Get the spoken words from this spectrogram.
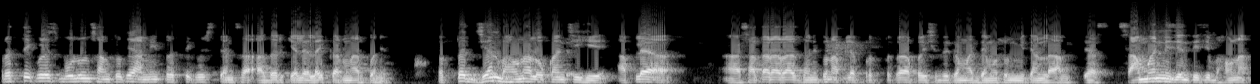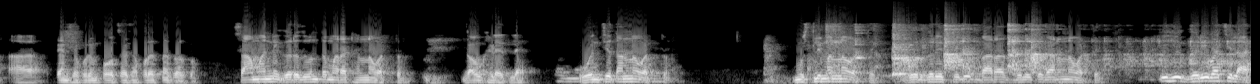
प्रत्येक वेळेस बोलून सांगतो की आम्ही प्रत्येक वेळेस त्यांचा आदर केलेला आहे करणार पण आहे. फक्त जनभावना लोकांची ही आपल्या सातारा राजधानीतून आपल्या पत्रकार परिषदेच्या माध्यमातून मी त्यांना आमच्या सामान्य जनतेची भावना त्यांच्यापर्यंत पोहोचायचा प्रयत्न करतो. सामान्य गरजवंत मराठ्यांना वाटतं गावखेड्यातल्या. वंचितांना वाटतं. मुस्लिमांना वाटतंय. गोरगरीब दलित बारा दलितदारांना वाटतंय. की ही गरिबाची लाट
